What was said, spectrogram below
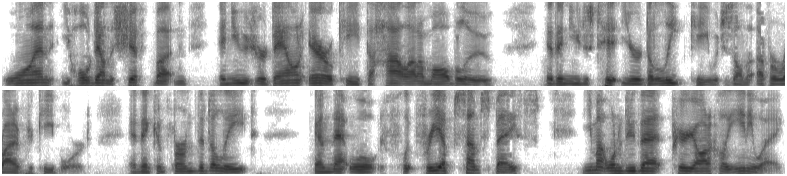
one, you hold down the shift button and use your down arrow key to highlight them all blue. And then you just hit your delete key, which is on the upper right of your keyboard. And then confirm the delete. And that will free up some space. You might want to do that periodically anyway.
